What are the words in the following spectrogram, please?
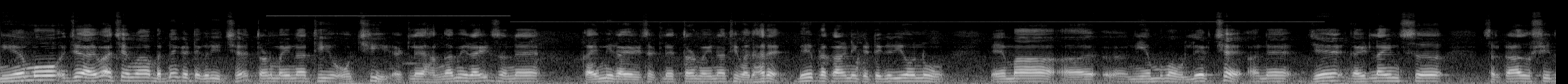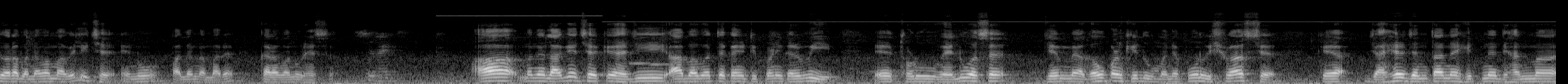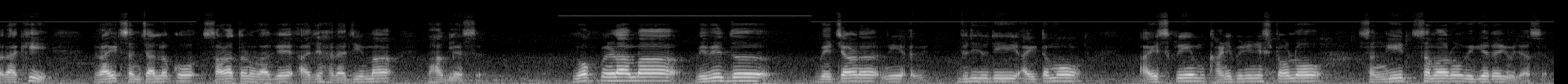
નિયમો જે આવ્યા છે એમાં બંને કેટેગરી છે. ત્રણ મહિનાથી ઓછી એટલે હંગામી રાઇડ્સ અને કાયમી રાઇડ્સ એટલે ત્રણ મહિનાથી વધારે બે પ્રકારની કેટેગરીઓનું એમાં નિયમોમાં ઉલ્લેખ છે અને જે ગાઈડલાઇન્સ સરકારશ્રી દ્વારા બનાવવામાં આવેલી છે એનું પાલન અમારે કરાવવાનું રહેશે. આ મને લાગે છે કે હજી આ બાબતે કંઈ ટિપ્પણી કરવી એ થોડું વહેલું હશે. જેમ મેં અગાઉ પણ કીધું, મને પૂર્ણ વિશ્વાસ છે કે જાહેર જનતાને હિતને ધ્યાનમાં રાખી રાઇડ સંચાલકો સાડા ત્રણ વાગે આજે હરાજીમાં ભાગ લેશે. લોકમેળામાં વિવિધ વેચાણની જુદી જુદી આઇટમો આઈસ્ક્રીમ, ખાણીપીણીની સ્ટોલો, સંગીત સમારોહ વગેરે યોજાશે.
